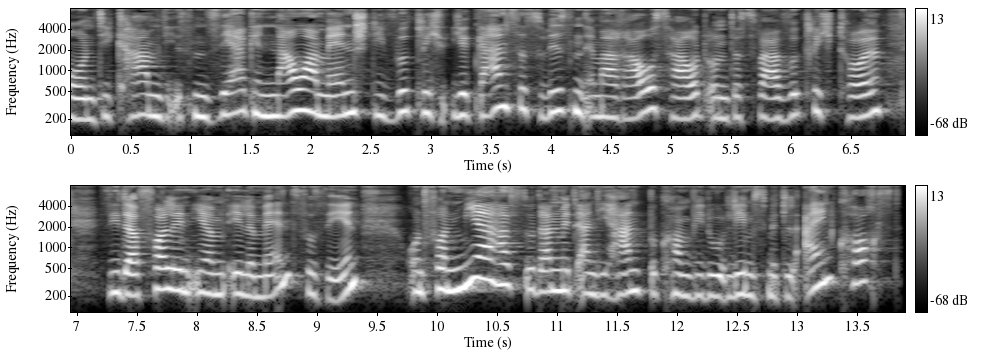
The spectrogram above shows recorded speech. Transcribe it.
Und die kam, die ist ein sehr genauer Mensch, die wirklich ihr ganzes Wissen immer raushaut. Und das war wirklich toll, sie da voll in ihrem Element zu sehen. Und von mir hast du dann mit an die Hand bekommen, wie du Lebensmittel einkochst,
